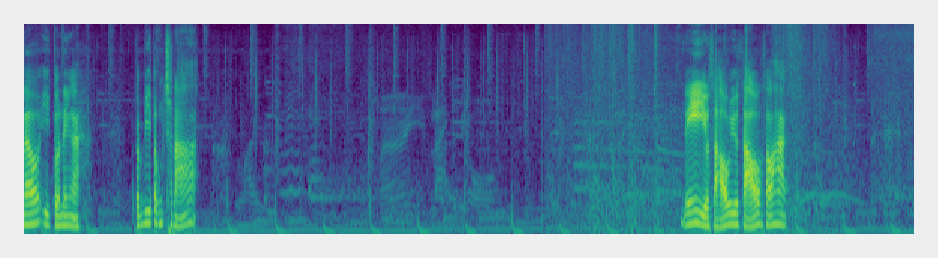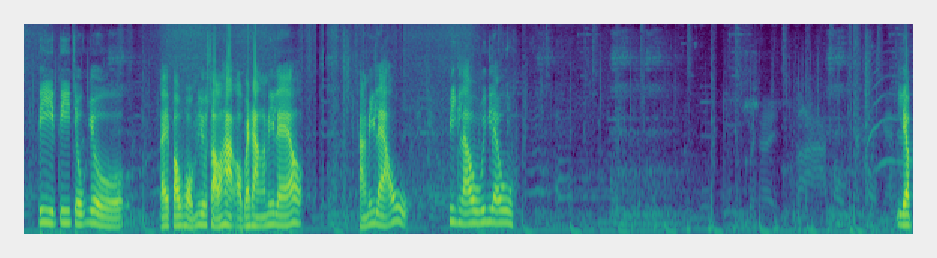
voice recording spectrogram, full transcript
แล้วอีกตัวหนึ่งอะบับบี้ต้องชนะนี่อยู่เสาอยู่เสาเสาหัก ตีตีจุกอยู่ไดเป่าผมอยู่เสาหักออกไปทางนี้แล้ว ทางนี้แล้ว วิ่งแล้ววิ่งเร็ว เรียบ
